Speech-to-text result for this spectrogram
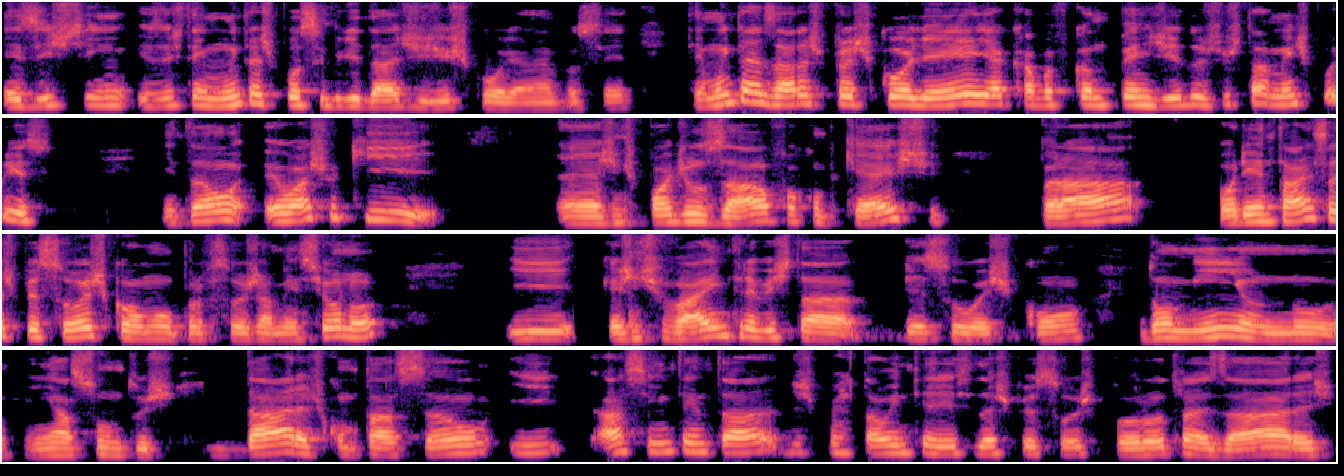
existem, existem muitas possibilidades de escolha. Né? Você tem muitas áreas para escolher e acaba ficando perdido justamente por isso. Então, eu acho que é, a gente pode usar o Facompcast para orientar essas pessoas, como o professor já mencionou, e que a gente vai entrevistar pessoas com domínio no, em assuntos da área de computação e assim tentar despertar o interesse das pessoas por outras áreas,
